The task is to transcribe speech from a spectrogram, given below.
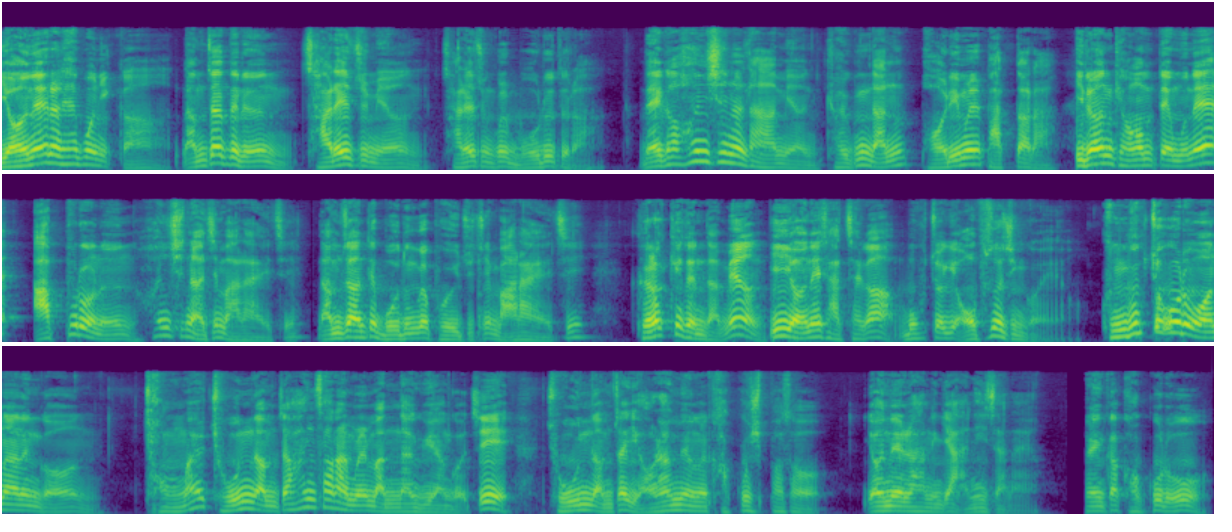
연애를 해보니까 남자들은 잘해주면 잘해준 걸 모르더라 내가 헌신을 다하면 결국 나는 버림을 받더라. 이런 경험 때문에 앞으로는 헌신하지 말아야지. 남자한테 모든 걸 보여주지 말아야지. 그렇게 된다면 이 연애 자체가 목적이 없어진 거예요. 궁극적으로 원하는 건 정말 좋은 남자 한 사람을 만나기 위한 거지 좋은 남자 여러 명을 갖고 싶어서 연애를 하는 게 아니잖아요. 그러니까 거꾸로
